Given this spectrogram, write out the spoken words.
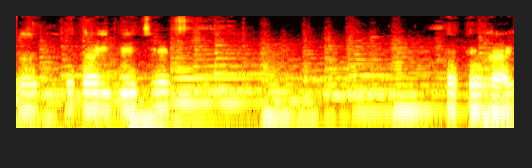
go to the images satellite.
